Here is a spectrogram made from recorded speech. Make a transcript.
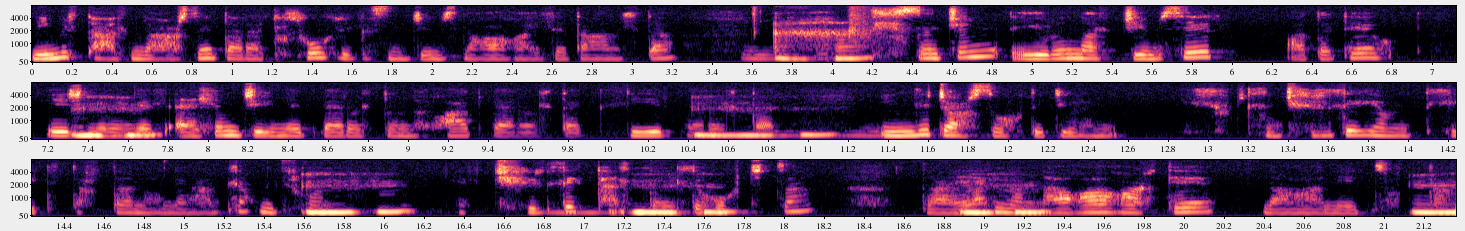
нэмэлт тааланд орсны дараа төлхөө хэрэгсэн жимс ногоогоо хилээд байгаа юм л та. Аа. Тэгсэн чинь ер нь бол жимсээр одоо тий ээж нэр ингээл алим жигнэд байруулдаг, ухаад байруулдаг, лир байруулдаг. Ингиж орсон хүмүүс ер нь хөвчлэн чихэрлэг юмд хэд дуртай нэг амтлах мэдрэггүй яг чихэрлэг талтай илүү хөгжсөн. За яг нэг ногоогоор тий ногооны цутан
